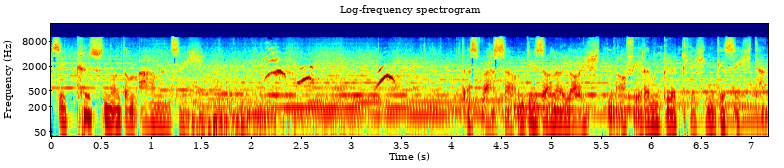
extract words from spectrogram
Sie küssen und umarmen sich. Das Wasser und die Sonne leuchten auf ihren glücklichen Gesichtern.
